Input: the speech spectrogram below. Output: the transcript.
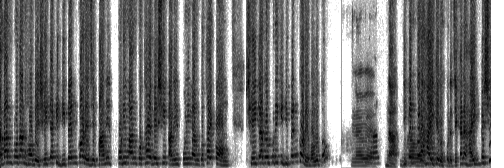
আদান প্রদান হবে, সেইটা কি ডিপেন্ড করে যে পানির পরিমাণ কোথায় বেশি, পানির পরিমাণ কোথায় কম, সেইটার উপরে কি ডিপেন্ড করে বলতো? না ডিপেন্ড করে হাইটের উপরে। যেখানে হাইট বেশি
